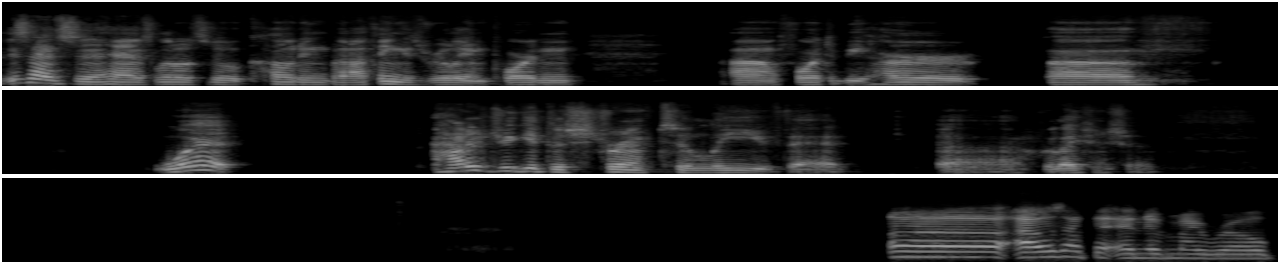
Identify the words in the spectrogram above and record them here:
this actually has little to do with coding, but I think it's really important um, for it to be heard. Um, what? How did you get the strength to leave that uh, relationship? Uh, I was at the end of my rope.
